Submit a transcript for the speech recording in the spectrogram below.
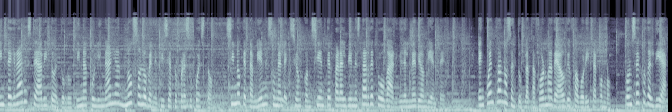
Integrar este hábito en tu rutina culinaria no solo beneficia tu presupuesto, sino que también es una elección consciente para el bienestar de tu hogar y del medio ambiente. Encuéntranos en tu plataforma de audio favorita como Consejo del Día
